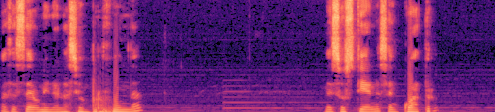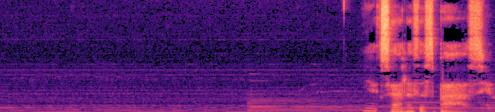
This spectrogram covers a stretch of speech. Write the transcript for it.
Vas a hacer una inhalación profunda. Me sostienes en cuatro. Y exhalas despacio.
